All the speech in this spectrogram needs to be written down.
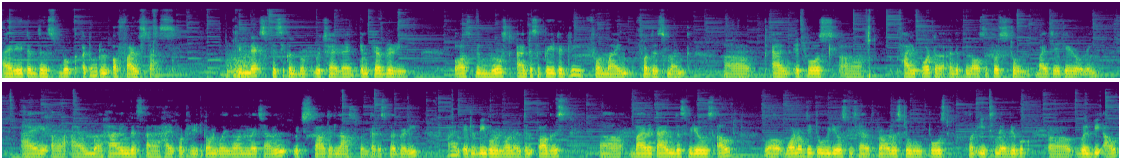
I rated this book a total of 5 stars. The next physical book which i read in february was the most anticipated read for mine for this month uh, and it was uh, harry potter and the philosopher's stone by j.k rowling. I uh, am having this uh, harry potter readathon going on, on my channel which started last month that is february and it will be going on until august. Uh, by the time this video is out one of the two videos which I have promised to post for each and every book uh, will be out.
